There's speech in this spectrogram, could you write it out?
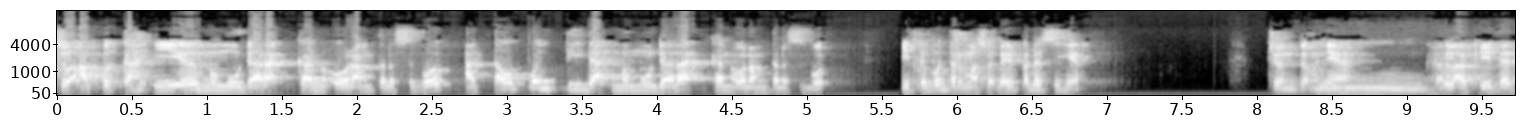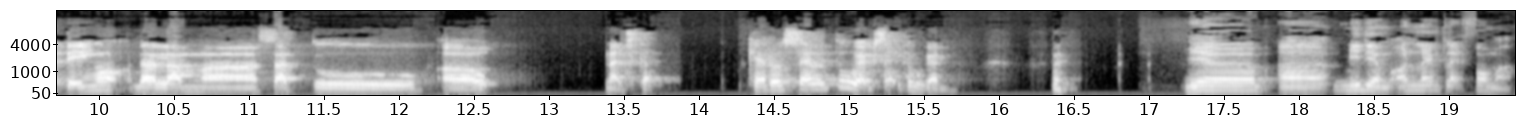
So apakah ia memudaratkan orang tersebut ataupun tidak memudaratkan orang tersebut? Itu pun termasuk daripada sihir. Contohnya, hmm. kalau kita tengok dalam uh, satu, uh, nak cakap, carousel tu website tu bukan? Dia uh, medium, online platform ah.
